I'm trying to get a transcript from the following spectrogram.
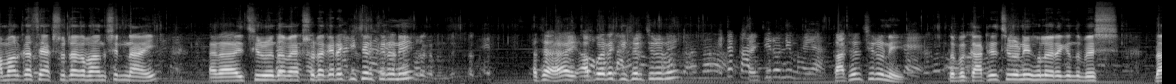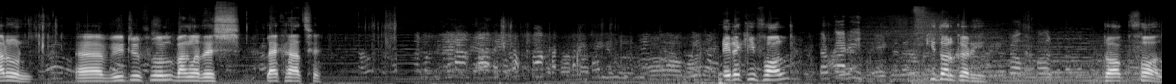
আমার কাছে একশো টাকা ভাঙসিন নাই। এই চিরুনির দাম একশো টাকা। এটা কিসের চিরুনি? আচ্ছা এই আপু এটা কিসের চিরুনি? কাঠের চিরুনি? হ্যাঁ। তবে কাঠের চিরুনি হলো এটা কিন্তু বেশ দারুণ বিউটিফুল বাংলাদেশ লেখা আছে। এটা কি ফল? কি তরকারি? টক ফল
